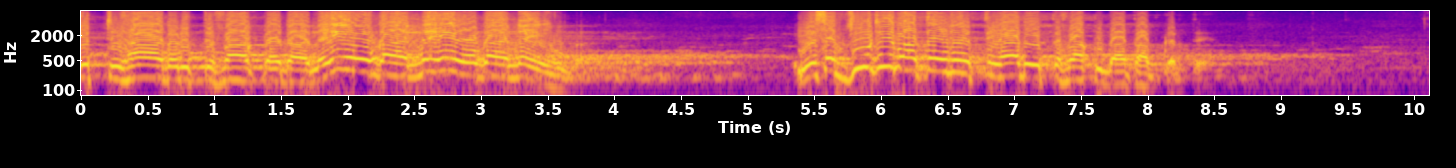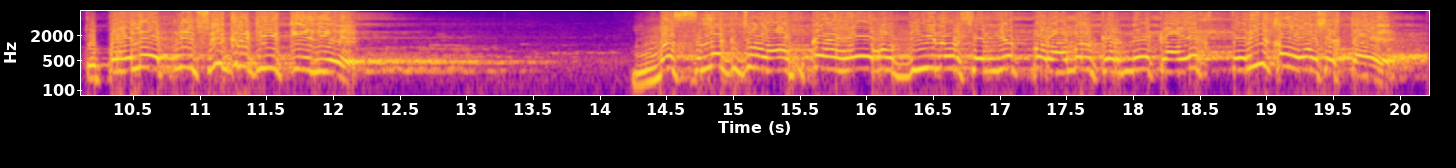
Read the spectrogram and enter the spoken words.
اتحاد اور اتفاق پیدا نہیں ہوگا نہیں ہوگا نہیں ہوگا۔ یہ سب جھوٹی باتیں جو اتحاد اور اتفاق کی بات آپ کرتے ہیں۔ تو پہلے اپنی فکر ٹھیک کیجیے۔ مسلک جو آپ کا ہے، وہ دین اور شریعت پر عمل کرنے کا ایک طریقہ ہو سکتا ہے۔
